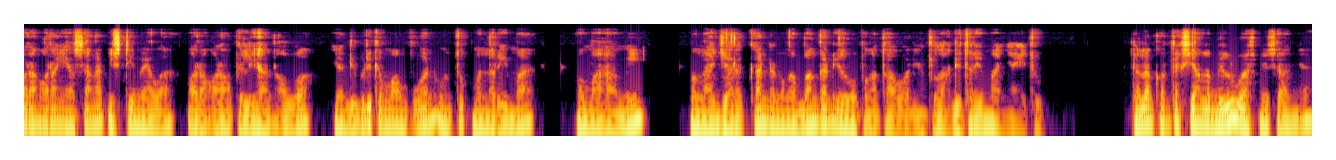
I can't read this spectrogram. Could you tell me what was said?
orang-orang yang sangat istimewa, orang-orang pilihan Allah yang diberi kemampuan untuk menerima, memahami, mengajarkan dan mengembangkan ilmu pengetahuan yang telah diterimanya itu. Dalam konteks yang lebih luas misalnya,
